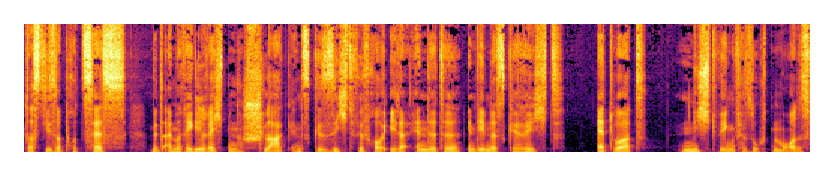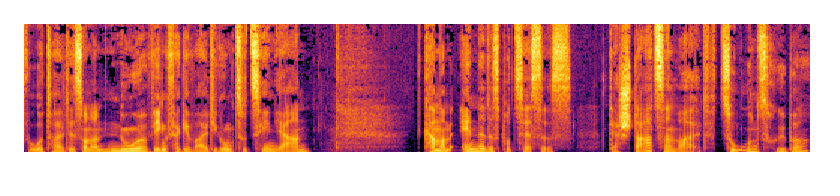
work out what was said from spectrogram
dass dieser Prozess mit einem regelrechten Schlag ins Gesicht für Frau Eder endete, indem das Gericht Edward nicht wegen versuchten Mordes verurteilte, sondern nur wegen Vergewaltigung zu zehn Jahren, kam am Ende des Prozesses der Staatsanwalt zu uns rüber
